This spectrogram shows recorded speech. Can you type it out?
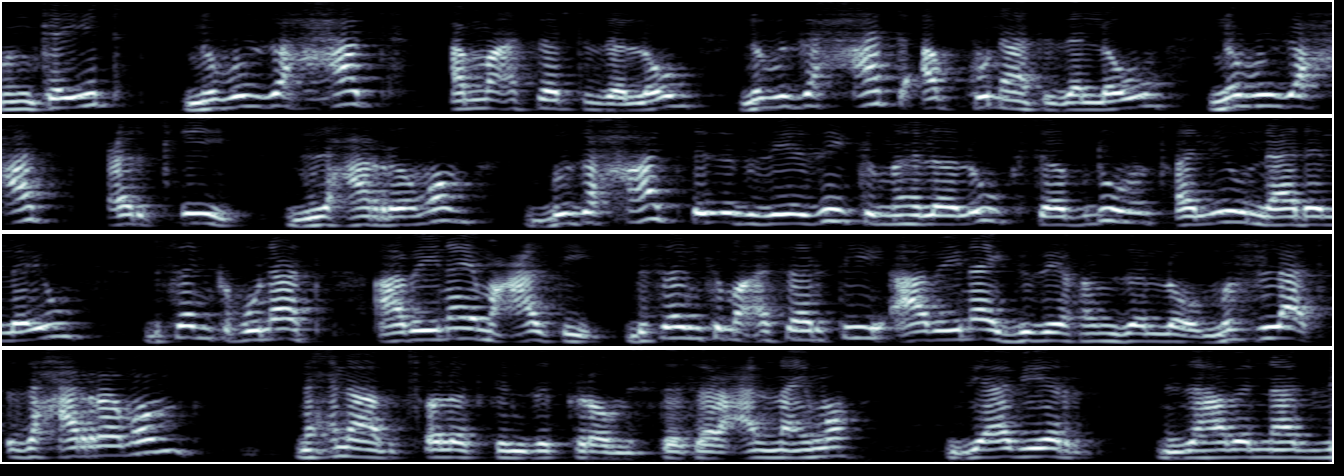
ክንከይድ ንብዙሓት ኣብ ማእሰርቲ ዘለዉ ንብዙሓት ኣብ ኩናት ዘለዉ ንብዙሓት ዕርቂ ዝሓረሞም ብዙሓት እዚ ግዜ እዚ ክምህለሉ ክሰግዱ ክጸልዩ እንዳደለዩ ብሰንኪ ኩናት ኣበይናይ መዓልቲ ብሰንኪ ማእሰርቲ ኣበይናይ ግዜ ከምዘሎ ምፍላጥ ዝሓረሞም ንሕና ብጸሎት ክንዝክሮም ዝተሰርዓልና እዩሞ እግዚኣብሔር ንዝሃበና ግዜ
